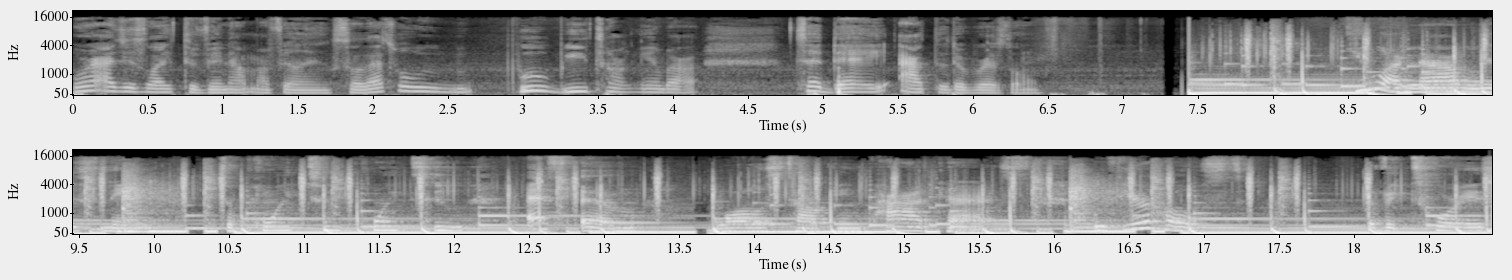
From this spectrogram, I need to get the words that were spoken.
where I just like to vent out my feelings. So that's what we will be talking about today after the Brizzle. You are now listening to Point Two Point Two FM Wallace Talking Podcast with your host, the victorious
